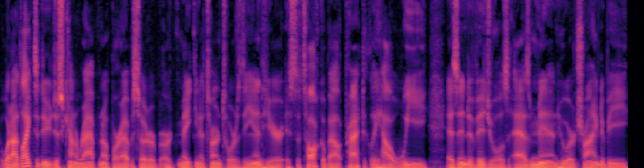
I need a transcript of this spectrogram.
what I'd like to do, just kind of wrapping up our episode or, or making a turn towards the end here, is to talk about practically how we, as individuals, as men who are trying to be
